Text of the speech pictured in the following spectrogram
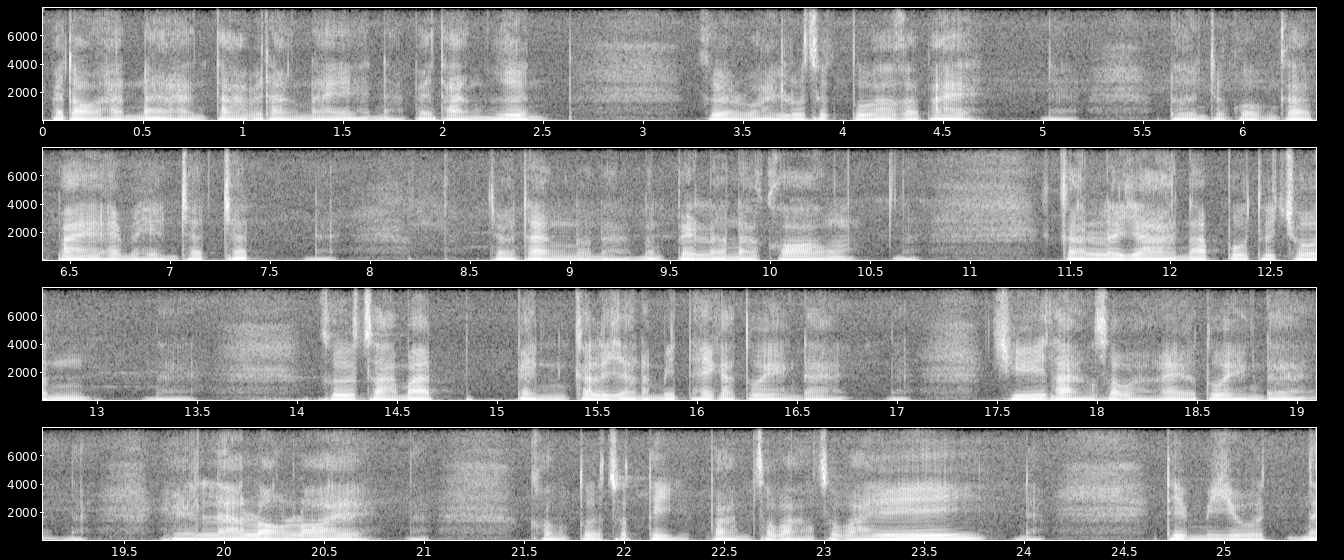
ไม่ต้องหันหน้าหันตาไปทางไหนนะไปทางอื่นเคลื่อนไหวรู้สึกตัวเข้าไปนะเดินจงกรมเข้าไปให้มันเห็นชัดๆนะจนทั้งนั้นนะมันเป็นลักษณะของนะกัลยาณปุถุชนนะคือสามารถเป็นกัลยาณมิตรให้กับตัวเองได้นะชี้ทางสว่างให้กับตัวเองได้นะเห็นแล้วล่องรอยนะของตัวสติความสว่างสวัยนะ ที่มีอยู่ใน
